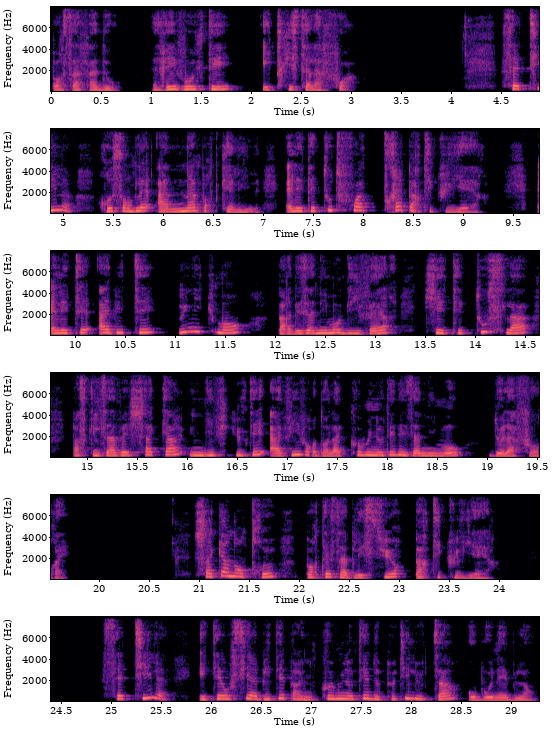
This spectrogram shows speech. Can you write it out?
pensa Fado, révolté et triste à la fois. Cette île ressemblait à n'importe quelle île. Elle était toutefois très particulière. Elle était habitée uniquement par des animaux divers qui étaient tous là parce qu'ils avaient chacun une difficulté à vivre dans la communauté des animaux de la forêt. Chacun d'entre eux portait sa blessure particulière. Cette île était aussi habitée par une communauté de petits lutins au bonnet blanc.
